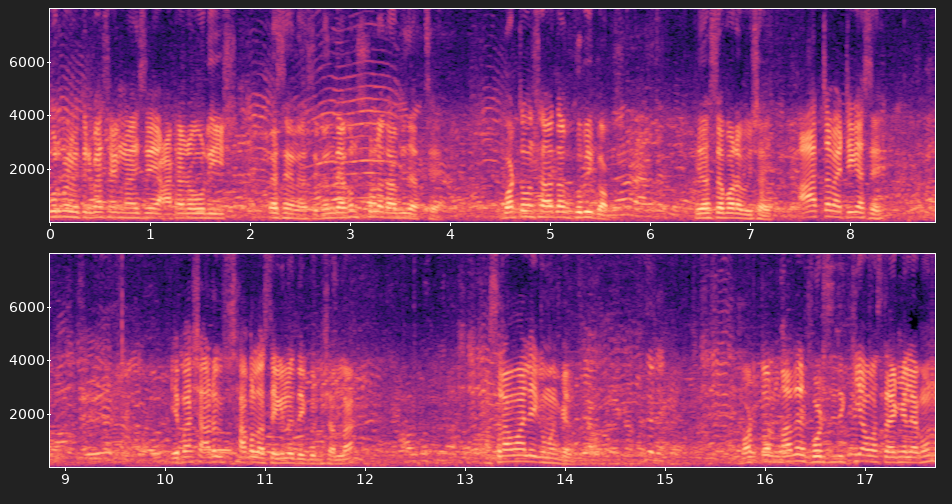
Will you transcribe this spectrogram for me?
কোরবানির ভিতরে বেচা কেনা হয়েছে আঠারো উনিশ বেচা কেনা হয়েছে। কিন্তু এখন ষোলো দামই যাচ্ছে। বর্তমান ছাড়া দাম খুবই কম। ঠিক আছে বড় বিষয়। আচ্ছা ভাই ঠিক আছে। এ পাশে আরও কিছু ছাগল আছে এগুলো দেখবেন ইনশাল্লাহ আসসালামু আলাইকুম আঙ্কেল। বর্তমান বাজারের পরিস্থিতি কি অবস্থা অ্যাঙ্গেল এখন?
